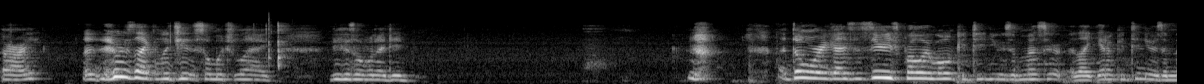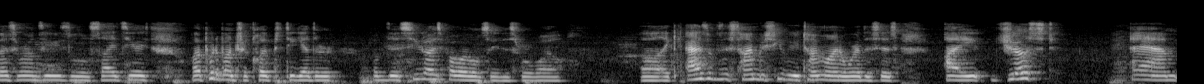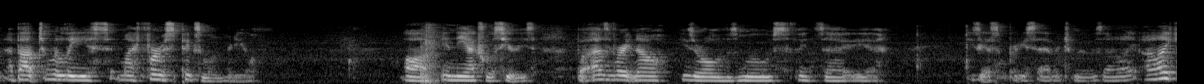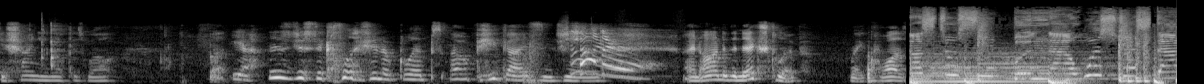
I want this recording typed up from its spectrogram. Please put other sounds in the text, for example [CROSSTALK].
Alright. [LAUGHS] There was like legit so much lag because of what I did. [LAUGHS] Don't worry guys, the series probably won't continue as a mess, like it'll continue as a mess around series, a little side series. Well, I put a bunch of clips together of this. You guys probably won't see this for a while. Uh, like as of this time, just give you a timeline of where this is, I just am about to release my first Pixelmon video uh, in the actual series. But as of right now, these are all of his moves. I think yeah, he's got some pretty savage moves. I like I like his shiny look as well. But yeah, this is just a [LAUGHS] collection of clips. I hope you guys enjoy. And on to the next clip. Like Quasi. Us to sleep, but now we're stressed out.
